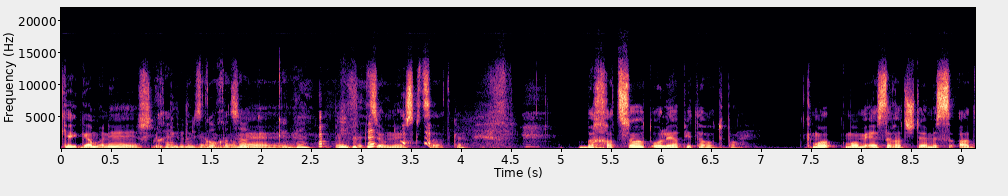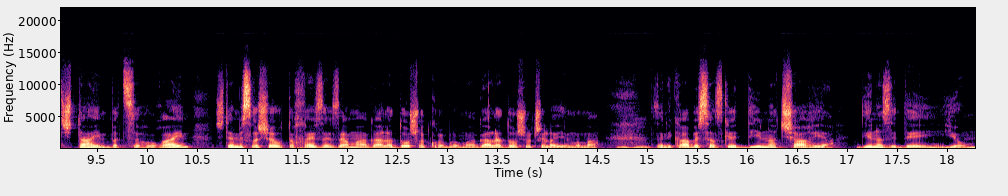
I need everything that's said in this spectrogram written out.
כי גם אני, יש לי... חייבים לסגור חצות, כן, כן. פרפקציוניסט קצת, כן. בחצות עולה הפיתה עוד פעם. כמו, כמו מ-10 עד 12 עד 2 בצהריים, 12 שעות אחרי זה, זה המעגל הדושות, קוראים לו, מעגל הדושות של היממה. Mm-hmm. זה נקרא בסנסקריט דינה צ'ריה. דינה זה די, יום,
